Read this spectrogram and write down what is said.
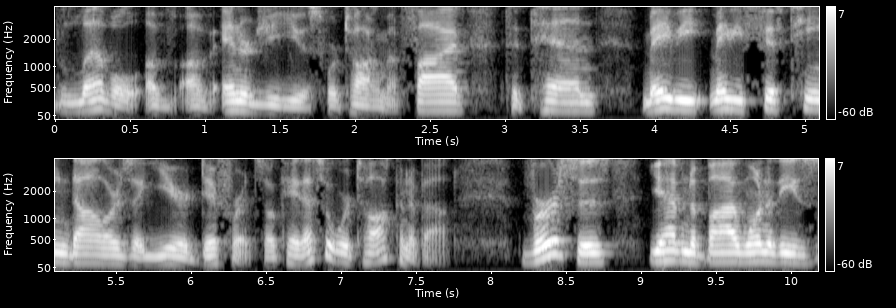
the level of, of energy use we're talking about. Five to ten, maybe maybe fifteen dollars a year difference. Okay, that's what we're talking about versus you having to buy one of these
